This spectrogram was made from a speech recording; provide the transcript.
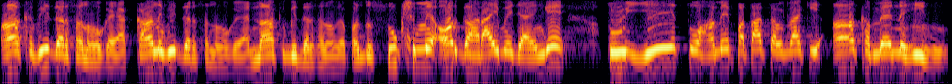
आँख भी दर्शन हो गया, कान भी दर्शन हो गया, नाक भी दर्शन हो गया, परंतु सूक्ष्म में और गहराई में जाएँगे तो ये तो हमें पता चल रहा कि आँख में नहीं हूँ,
